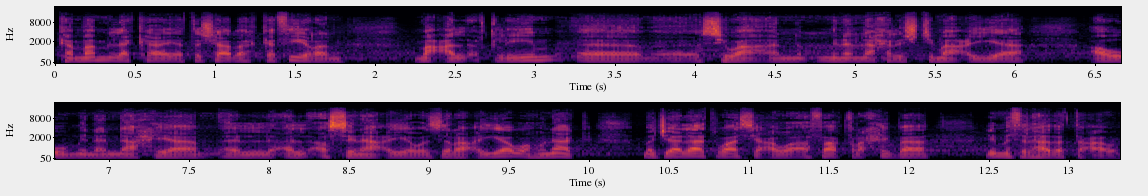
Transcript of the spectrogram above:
كمملكة يتشابه كثيرا مع الإقليم سواء من الناحية الاجتماعية أو من الناحية الصناعية والزراعية وهناك مجالات واسعة وآفاق رحبة لمثل هذا التعاون.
